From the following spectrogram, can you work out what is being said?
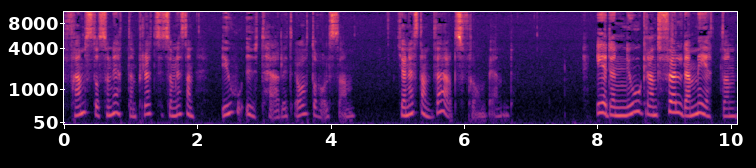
framstår sonetten plötsligt som nästan outhärdligt återhållsam, ja nästan världsfrånvänd. Är den noggrant följda metern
